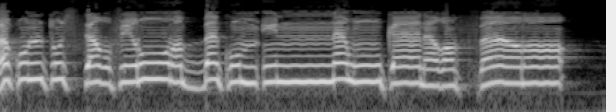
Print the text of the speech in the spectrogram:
فقلت استغفروا ربكم إنه كان غفارا.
